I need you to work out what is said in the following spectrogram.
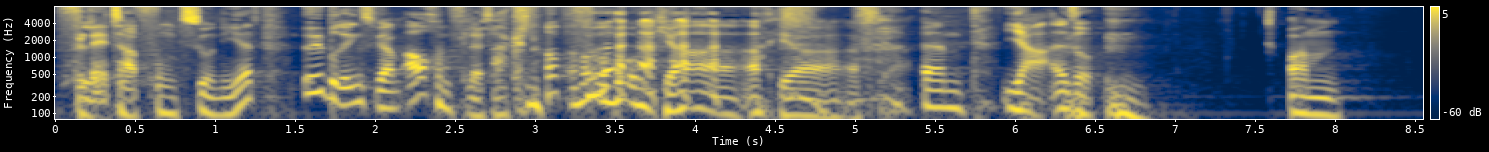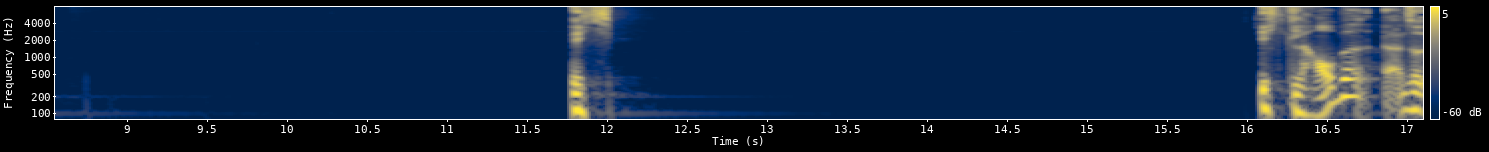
Flatter funktioniert. Übrigens, wir haben auch einen Flatter-Knopf. Oh ja, ach ja, ach ja. Ähm, ja, also ähm, ich ich glaube, also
